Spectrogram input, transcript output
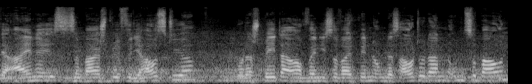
Der eine ist zum Beispiel für die Haustür oder später auch, wenn ich soweit bin, um das Auto dann umzubauen.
